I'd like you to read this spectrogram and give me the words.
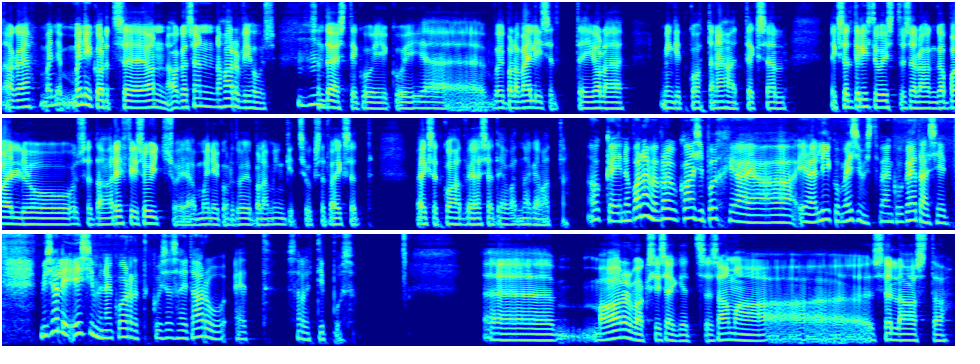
aga jah, mõni, mõnikord see on, aga see on harv juhus mm. -hmm. see on tõesti, kui, kui äh, võib-olla väliselt ei ole mingit kohta näha, et eks seal, eks seal driftivõistlusel on ka palju seda rehvi suitsu ja mõnikord võib-olla mingid siuksed väiksed, väiksed kohad või asjad jäävad nägemata. okei okay,, no paneme praegu gaasi põhja ja, ja liigume esimeste mänguga edasi. mis oli esimene kord, kui sa said aru, et sa oled tipus? Äh, ma arvaks isegi, et seesama selle aasta Äh,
